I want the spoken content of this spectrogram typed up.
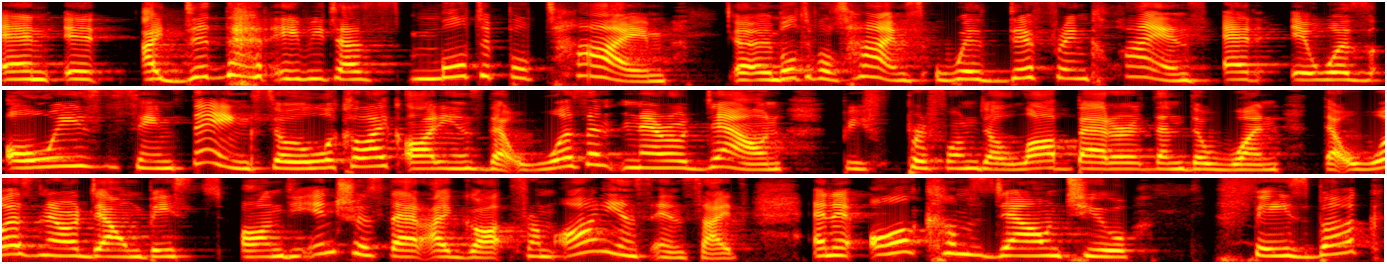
And it, I did that A/B test multiple time, uh, multiple times with different clients, and it was always the same thing. So the lookalike audience that wasn't narrowed down performed a lot better than the one that was narrowed down based on the interest that I got from audience insights. And it all comes down to Facebook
